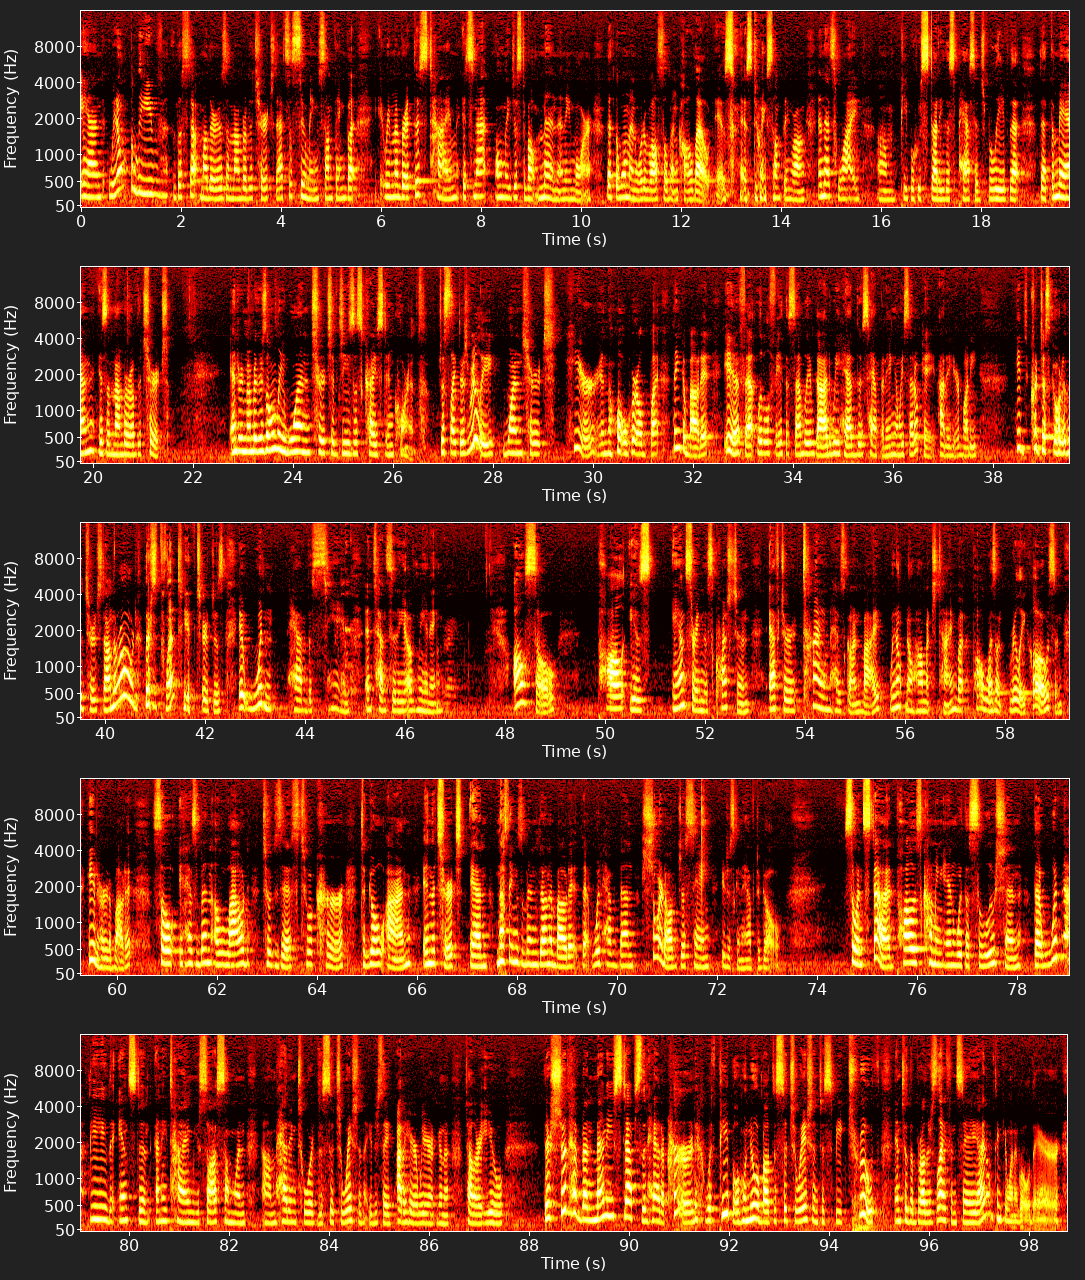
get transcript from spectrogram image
And we don't believe the stepmother is a member of the church. That's assuming something. But remember, at this time, it's not only just about men anymore, that the woman would have also been called out as, as doing something wrong. And that's why um, people who study this passage believe that, that the man is a member of the church. And remember, there's only one church of Jesus Christ in Corinth, just like there's really one church here in the whole world, but think about it. If at Little Faith Assembly of God we had this happening and we said, okay, out of here, buddy, he could just go to the church down the road. There's plenty of churches. It wouldn't have the same intensity of meaning. Right. Also, Paul is answering this question after time has gone by, we don't know how much time, but Paul wasn't really close and he had heard about it. So it has been allowed to exist, to occur, to go on in the church, and nothing's been done about it that would have been short of just saying, you're just going to have to go. So instead, Paul is coming in with a solution that would not be the instant anytime you saw someone um, heading toward the situation that you just say, out of here, we aren't going to tolerate you. There should have been many steps that had occurred with people who knew about the situation to speak truth into the brother's life and say, I don't think you want to go there.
